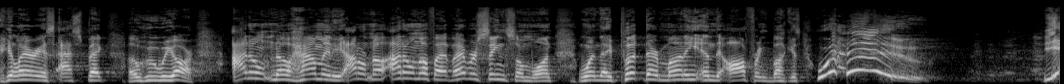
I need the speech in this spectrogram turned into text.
hilarious aspect of who we are. I don't know how many, I don't know, I don't know if I've ever seen someone when they put their money in the offering buckets, woohoo! Yeah!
